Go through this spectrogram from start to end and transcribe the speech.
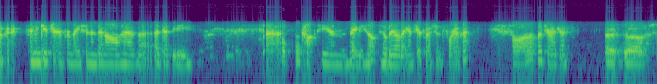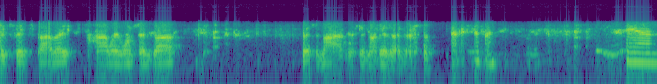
Okay. Let me get your information, and then I'll have a, a deputy uh, talk to you, and maybe he'll he'll be able to answer your questions for you. Okay. All right. What's your address? It's uh six six five eight Highway one seventy five. This is my address, This is not his address. Okay, that's fine. And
